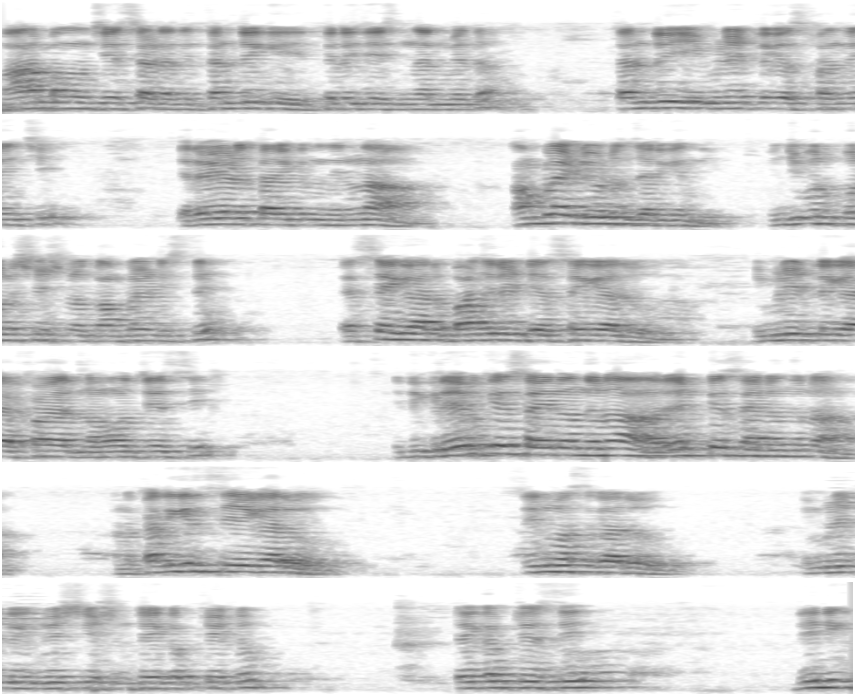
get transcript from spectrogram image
మానభంగం చేశాడని తండ్రికి తెలియజేసిన దాని మీద తండ్రి ఇమీడియట్గా స్పందించి ఇరవై ఏడో తారీఖున నిన్న కంప్లైంట్ ఇవ్వడం జరిగింది. ఇంజిమూరు పోలీస్ స్టేషన్లో కంప్లైంట్ ఇస్తే ఎస్ఐ గారు బాజిరెడ్డి ఎస్ఐ గారు ఇమీడియట్గా ఎఫ్ఐఆర్ నమోదు చేసి ఇది గ్రేవ్ కేసు అయినందున రేప్ కేసు అయినందున మన కలిగిరి సిఐ గారు శ్రీనివాస్ గారు ఇమ్మీడియట్గా ఇన్వెస్టిగేషన్ టేకప్ చేయటం టేకప్ చేసి దీనికి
